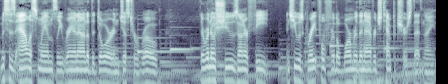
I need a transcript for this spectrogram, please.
Mrs. Alice Wamsley ran out of the door in just her robe. There were no shoes on her feet, and she was grateful for the warmer than average temperatures that night.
